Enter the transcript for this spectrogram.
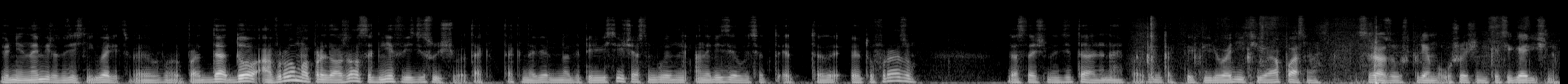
вернее, на мир здесь не говорится, до, до Аврома продолжался гнев вездесущего. Так, так, наверное, надо перевести. Сейчас мы будем анализировать это, это, эту фразу достаточно детально, поэтому так переводить ее опасно. Сразу уж прямо, уж очень категорично.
